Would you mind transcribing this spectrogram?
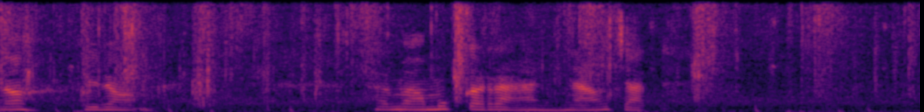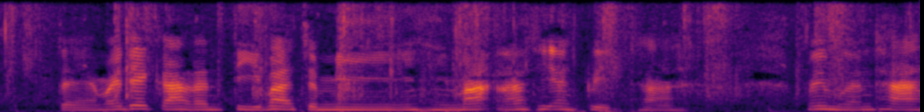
เนาะพี่น้องธันวามกราหนาวจัด แต่ไม่ได้การันตีว่าจะมีหิมะนะที่อังกฤษค่ะ ไม่เหมือนทาง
